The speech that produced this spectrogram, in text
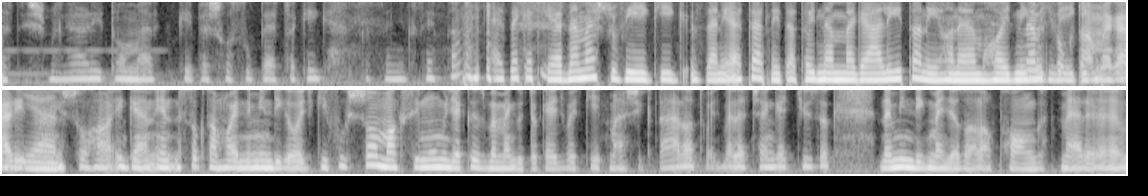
Ezt is megállítom, mert képes hosszú percekig. Köszönjük szépen. Ezeket érdemes végig zenéltetni, tehát hogy nem megállítani, hanem hagyni, nem hogy végig szoktam megállítani ilyen... soha. Igen, én szoktam hagyni mindig, hogy kifusson, maximum ugye közben megütök egy vagy két másik tálat, vagy belecsengettyűzök, de mindig megy az alaphang, mert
